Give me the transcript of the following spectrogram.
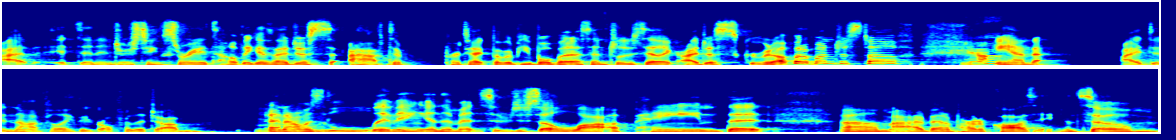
I, it's an interesting story to tell because I just I have to protect other people, but essentially to say like I just screwed up at a bunch of stuff. Yeah. And I did not feel like the girl for the job. Mm. And I was living in the midst of just a lot of pain that um, I had been a part of causing. And so,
